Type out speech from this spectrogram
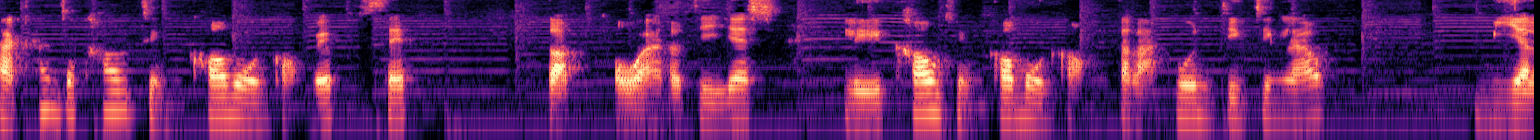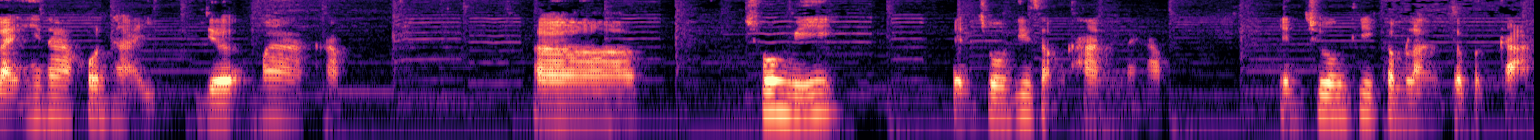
หากท่านจะเข้าถึงข้อมูลของเว็บ set.or.th หรือเข้าถึงข้อมูลของตลาดหุ้นจริง ๆ แล้ว มีอะไรให้น่าค้นหาเยอะมากครับช่วงนี้ เป็นช่วงที่สำคัญนะครับ เป็นช่วงที่กำลังจะประกาศ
